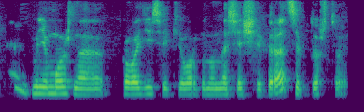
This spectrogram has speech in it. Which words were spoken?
мне можно проводить всякие органоносящие операции, потому что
